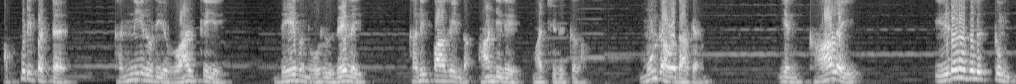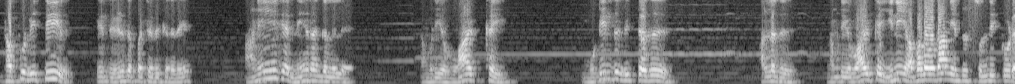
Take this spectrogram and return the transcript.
அப்படிப்பட்ட கண்ணீருடைய வாழ்க்கையை தேவன் ஒரு வேலை கழிப்பாக இந்த ஆண்டிலே மாற்றியிருக்கலாம். மூன்றாவதாக என் காலை இடறுதலுக்கும் தப்புவித்தீர் என்று எழுதப்பட்டிருக்கிறது. அநேக நேரங்களில் நம்முடைய வாழ்க்கை முடிந்து விட்டது அல்லது நம்முடைய வாழ்க்கை இனி அவ்வளவுதான் என்று சொல்லி கூட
